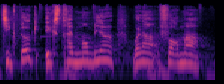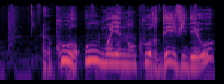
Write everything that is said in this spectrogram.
TikTok, extrêmement bien. Voilà, format euh, court ou moyennement court des vidéos,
